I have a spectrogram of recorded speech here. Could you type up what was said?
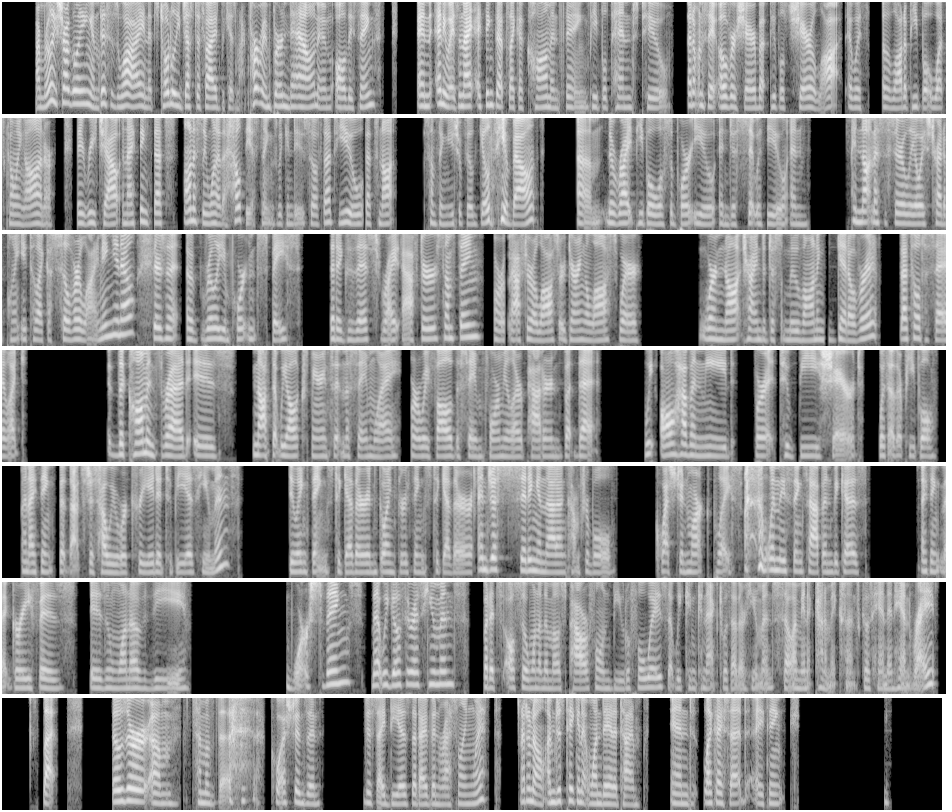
I'm really struggling and this is why, and it's totally justified because my apartment burned down and all these things. And, anyways, and I, I think that's like a common thing. People tend to, I don't want to say overshare, but people share a lot with a lot of people what's going on or they reach out. And I think that's honestly one of the healthiest things we can do. So if that's you, that's not something you should feel guilty about. Um, the right people will support you and just sit with you and and not necessarily always try to point you to like a silver lining, you know? There's a, a really important space that exists right after something or after a loss or during a loss where we're not trying to just move on and get over it. That's all to say, like, the common thread is not that we all experience it in the same way or we follow the same formula or pattern, but that we all have a need for it to be shared with other people. And I think that that's just how we were created to be as humans doing things together and going through things together and just sitting in that uncomfortable question mark place when these things happen because I think that grief is is one of the worst things that we go through as humans, but it's also one of the most powerful and beautiful ways that we can connect with other humans. So, I mean, it kind of makes sense, goes hand in hand, right? But those are um, some of the questions and just ideas that I've been wrestling with. I don't know. I'm just taking it one day at a time. And like I said, I think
